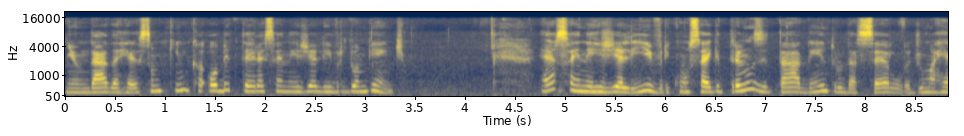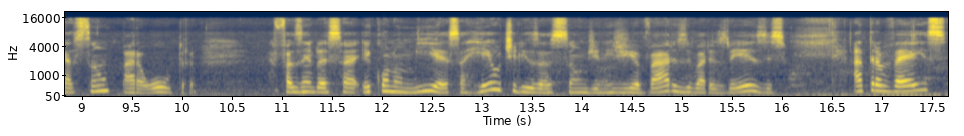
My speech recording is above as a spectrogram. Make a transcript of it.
em uma dada reação química, obter essa energia livre do ambiente. Essa energia livre consegue transitar dentro da célula de uma reação para outra, fazendo essa economia, essa reutilização de energia várias e várias vezes, através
